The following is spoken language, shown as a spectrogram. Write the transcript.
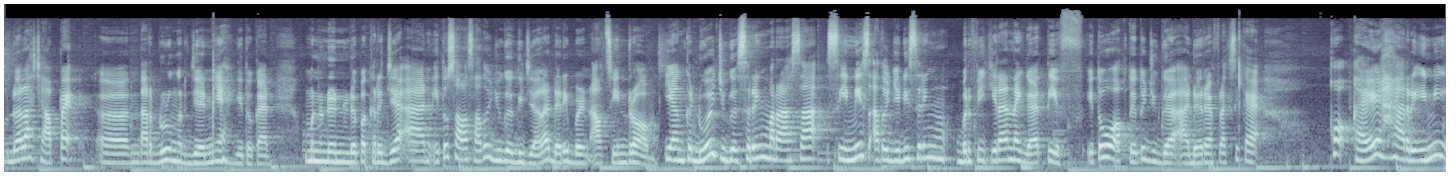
udahlah capek uh, ntar dulu ngerjainnya gitu kan. Menunda-nunda pekerjaan itu salah satu juga gejala dari burnout syndrome. Yang kedua juga sering merasa sinis atau jadi sering berpikiran negatif. Itu waktu itu juga ada refleksi kayak kok kayak hari ini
